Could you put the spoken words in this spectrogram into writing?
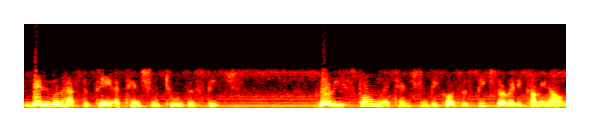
Then we'll have to pay attention to the speech. Very strong attention because the speech is already coming out.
